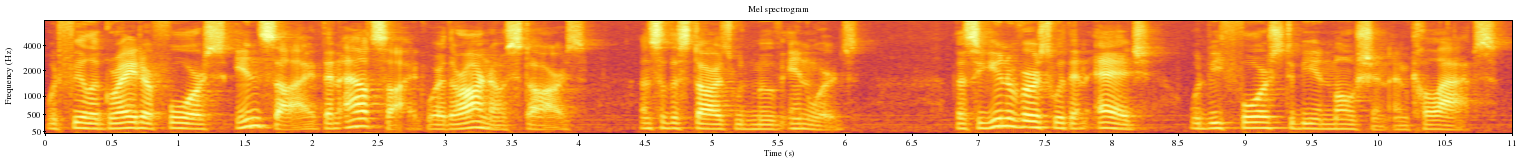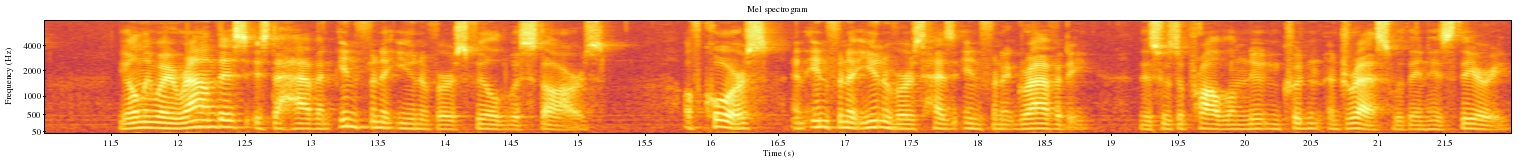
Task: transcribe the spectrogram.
would feel a greater force inside than outside where there are no stars, and so the stars would move inwards. Thus a universe with an edge would be forced to be in motion and collapse. The only way around this is to have an infinite universe filled with stars. Of course, an infinite universe has infinite gravity. This was a problem Newton couldn't address within his theory,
